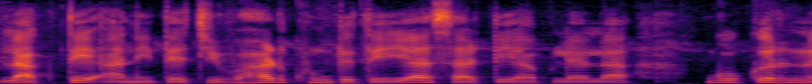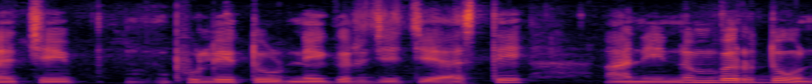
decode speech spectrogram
लागते आणि त्याची वाढ खुंटते. यासाठी आपल्याला गोकर्णाचे फुले तोडणे गरजेचे असते. आणि नंबर दोन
